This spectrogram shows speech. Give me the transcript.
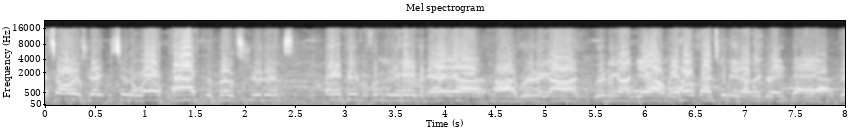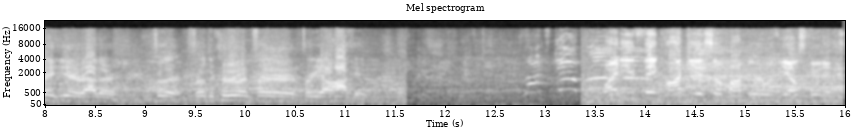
it's always great to see the Whale packed with both students and people from the New Haven area uh, rooting on rooting on Yale. And we hope that's going to be another great day, uh, great year rather, for the for the crew and for for Yale hockey. Why do you think hockey is so popular with Yale students?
